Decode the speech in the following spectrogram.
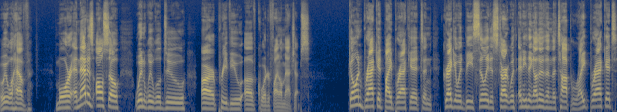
We will have more, and that is also when we will do our preview of quarterfinal matchups. Going bracket by bracket, and Greg, it would be silly to start with anything other than the top right bracket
